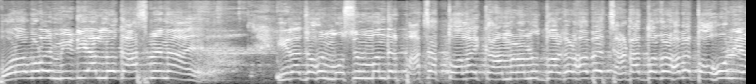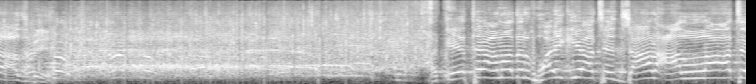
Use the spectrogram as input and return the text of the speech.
বড় বড় মিডিয়ার লোক আসবে না। এরা যখন মুসলমানদের পাচার তলায় কামড়ানোর দরকার হবে, চাটার দরকার হবে, তখন এরা আসবে। আর এতে আমাদের ভয় কি আছে? যার আল্লাহ আছে,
